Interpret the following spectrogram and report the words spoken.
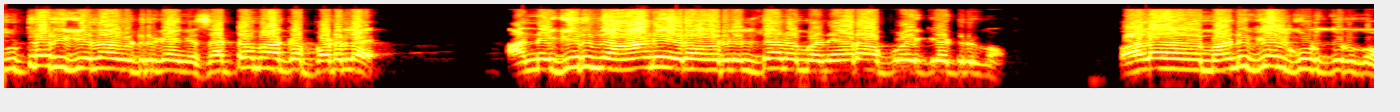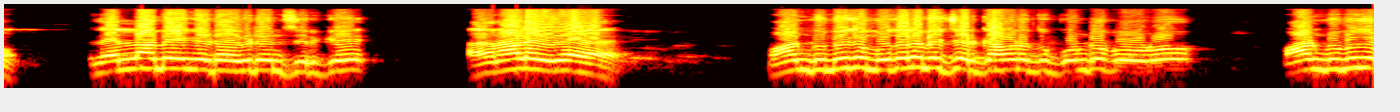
சுற்றறிக்கை தான் விட்டுருக்காங்க. சட்டமாக்கப்படல. அன்னைக்கு இருந்த ஆணையர் அவர்கள்ட்ட நம்ம நேரா போய் கேட்டிருக்கோம். பல மனுக்கள் கொடுத்துருக்கோம். இது எல்லாமே எங்கிட்ட எவிடன்ஸ் இருக்கு. அதனால இத மாண்புமிகு முதலமைச்சர் கவனத்துக்கு கொண்டு போகணும். மாண்புமிகு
